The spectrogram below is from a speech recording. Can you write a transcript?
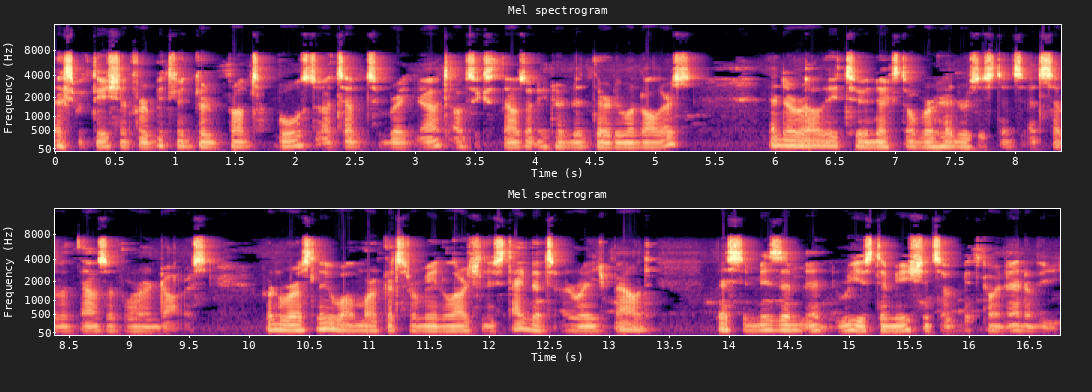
expectation for Bitcoin could prompt bulls to attempt to break out of $6,831 and a rally to next overhead resistance at $7,400. Conversely, while markets remain largely stagnant and range-bound, pessimism and re-estimations of Bitcoin end of the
